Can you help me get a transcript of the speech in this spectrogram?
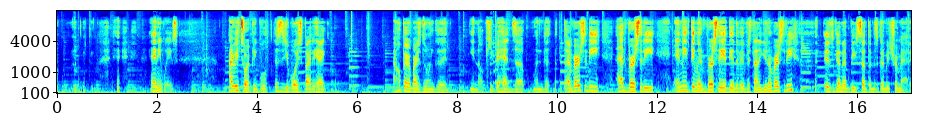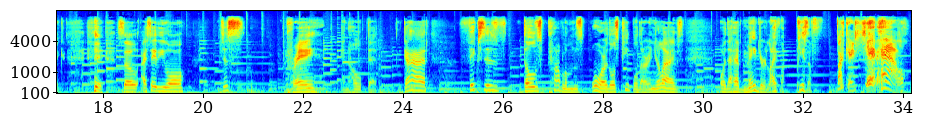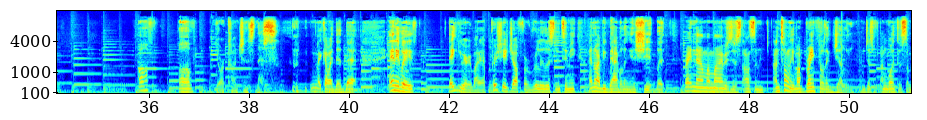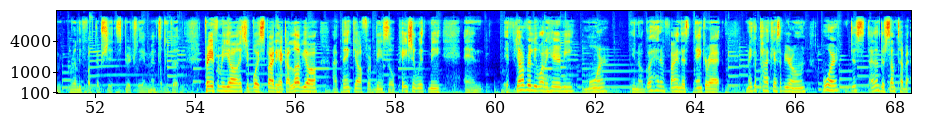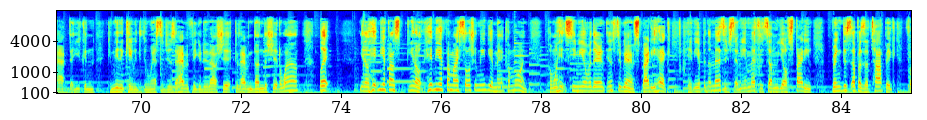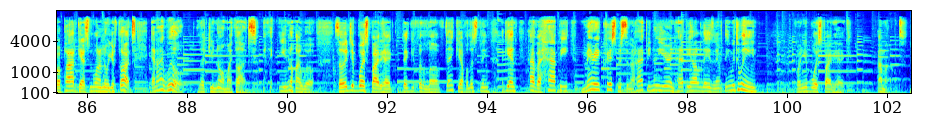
Anyways, I retort, people. This is your boy Spidey Heck. I hope everybody's doing good. You know, keep your heads up when the, the diversity, adversity, anything with adversity at the end of it, if it's not a university, is gonna be something that's gonna be traumatic. so I say to you all, just pray and hope that God fixes those problems or those people that are in your lives or that have made your life a piece of fucking shit hell off of your consciousness. like how I did that. Anyways, thank you everybody. I appreciate y'all for really listening to me. I know I'd be babbling and shit, but right now my mind is just on some. I'm telling you, my brain feels like jelly. I'm just I'm going through some really fucked up shit spiritually and mentally. But pray for me, y'all. It's your boy Spidey Heck. I love y'all. I thank y'all for being so patient with me. And if y'all really want to hear me more, you know, go ahead and find this Anchor at make a podcast of your own or just i know there's some type of app that you can communicate with through messages. I haven't figured it out shit because i haven't done this shit in a while but you know hit me up on you know hit me up on my social media man come on. Come on hit see me over there on instagram spidey heck. Hit me up in the message send me a message tell me yo spidey bring this up as a topic for a podcast. We want to know your thoughts and i will let you know my thoughts. you know I will. So it's your boy Spidey Heck. Thank you for the love. Thank you all for listening. Again, have a happy Merry Christmas and a Happy New Year and Happy Holidays and everything in between. From your boy Spidey Heck. I'm out.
